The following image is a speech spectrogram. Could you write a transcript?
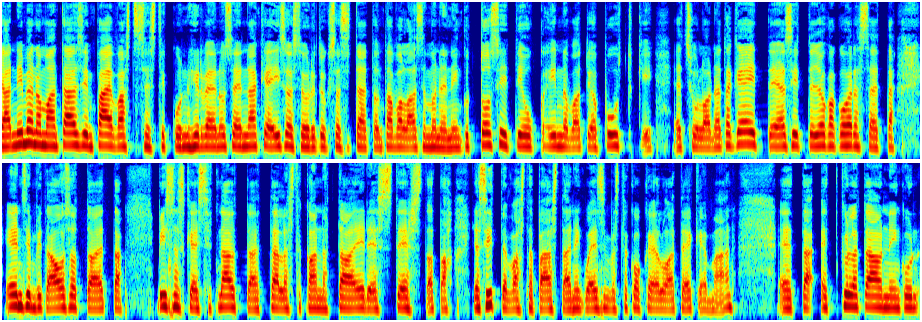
ja nimenomaan täysin päinvastaisesti, kun hirveän usein näkee isoissa yrityksissä sitä, että on tavallaan semmoinen niin tosi tiukka innovaatioputki, että sulla on näitä keittejä sitten joka kohdassa, että ensin pitää osoittaa, että business caseit näyttää, että tällaista kannattaa edes testata ja sitten vasta päästään niin kuin ensimmäistä kokeilua tekemään. Että, että kyllä tämä on, niin kuin,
